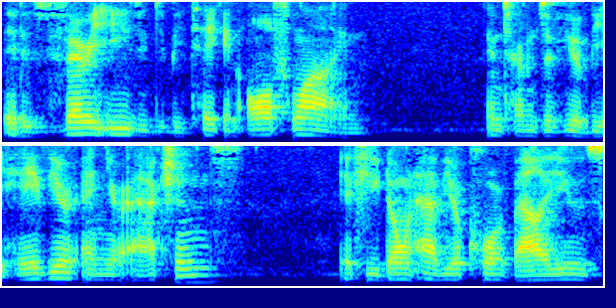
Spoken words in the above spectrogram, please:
It is very easy to be taken offline in terms of your behavior and your actions if you don't have your core values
